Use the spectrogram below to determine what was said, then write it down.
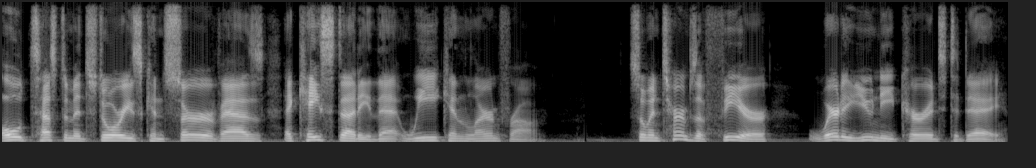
Old Testament stories can serve as a case study that we can learn from. So, in terms of fear, where do you need courage today?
